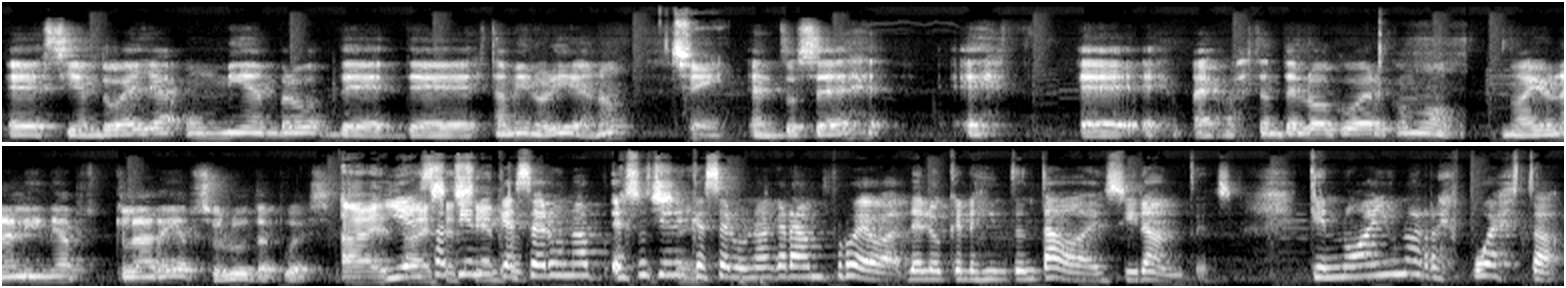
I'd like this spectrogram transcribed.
eh, siendo ella un miembro de, de, esta minoría, ¿no? Sí. Entonces, es, eh, es, bastante loco ver cómo no hay una línea clara y absoluta, pues. y esa tiene que ser una, eso tiene que ser una gran prueba de lo que les intentaba decir antes, que no hay una respuesta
